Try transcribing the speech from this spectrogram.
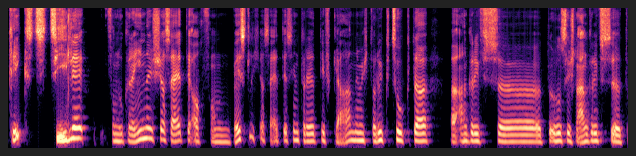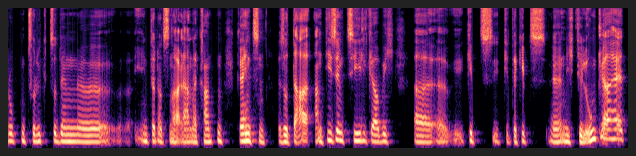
Kriegsziele von ukrainischer Seite, auch von westlicher Seite sind relativ klar, nämlich der Rückzug der äh, Angriffs, äh, russischen Angriffstruppen zurück zu den äh, international anerkannten Grenzen. Also da an diesem Ziel, glaube ich, äh, äh gibt's, da gibt es äh, nicht viel Unklarheit.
